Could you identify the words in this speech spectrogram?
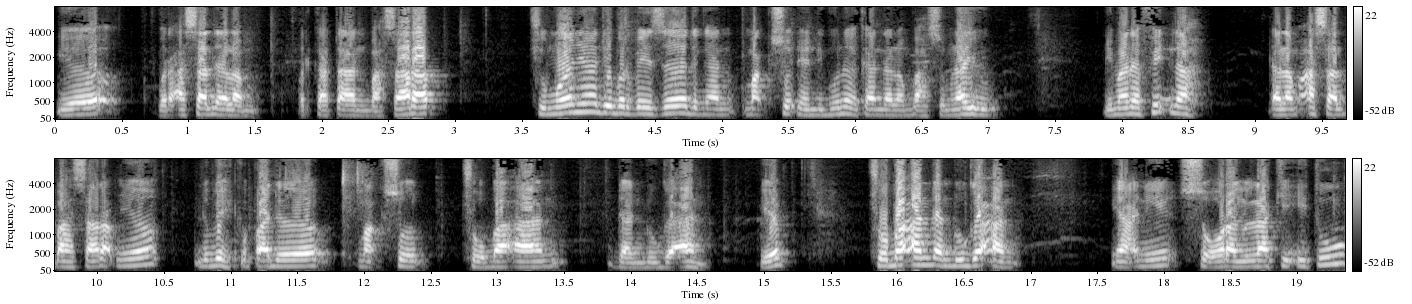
ia berasal dalam perkataan bahasa Arab. Cumanya dia berbeza dengan maksud yang digunakan dalam bahasa Melayu. Di mana fitnah dalam asal bahasa Arabnya lebih kepada maksud cobaan dan dugaan. Ya? Cobaan dan dugaan. yakni seorang lelaki itu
